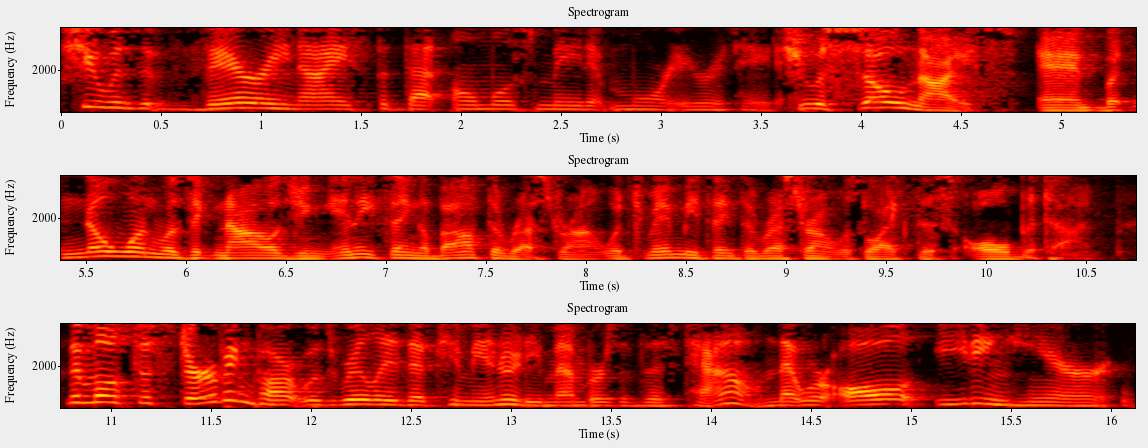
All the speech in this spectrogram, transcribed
She was very nice, but that almost made it more irritating. She was so nice, and but no one was acknowledging anything about the restaurant, which made me think the restaurant was like this all the time. The most disturbing part was really the community members of this town that were all eating here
